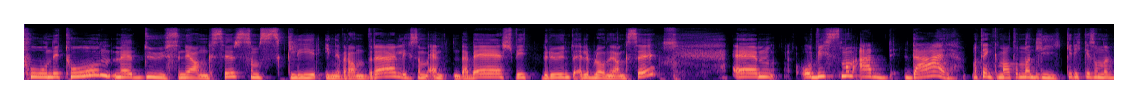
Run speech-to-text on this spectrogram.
ton i ton med duse nyanser som sklir inn i hverandre, liksom enten det er beige, hvitt, brunt eller blå nyanser. Og hvis man er der Man tenker meg at man liker ikke sånne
